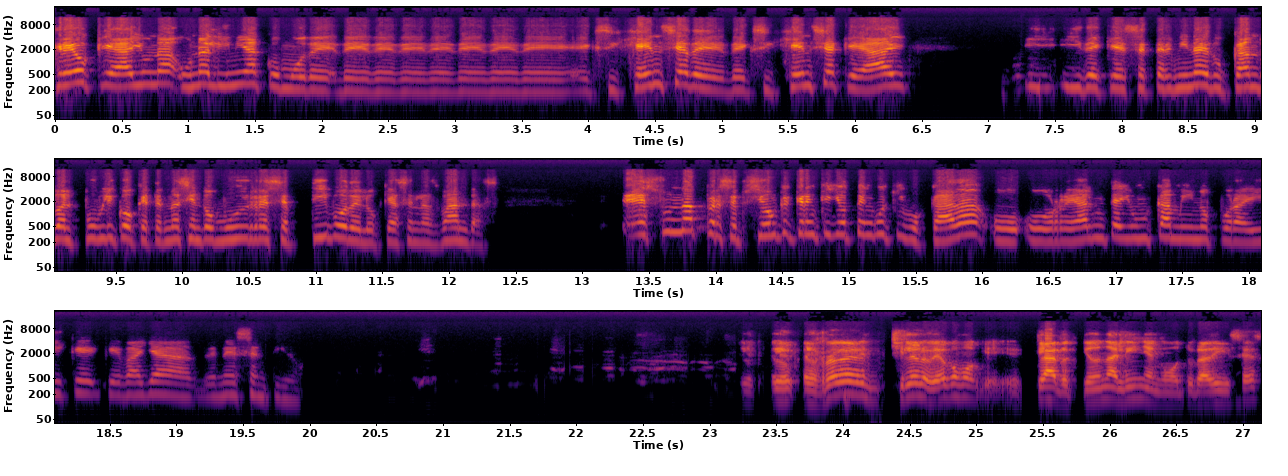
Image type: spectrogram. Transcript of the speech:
creo que hay una, una línea como de, de, de exigencia, de, exigencia que hay y, de que se termina educando al público que termina siendo muy receptivo de lo que hacen las bandas. ¿Es una percepción que creen que yo tengo equivocada o, realmente hay un camino por ahí que, vaya en ese sentido? El, rock en Chile lo veo como que, claro, tiene una línea, como tú la dices.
